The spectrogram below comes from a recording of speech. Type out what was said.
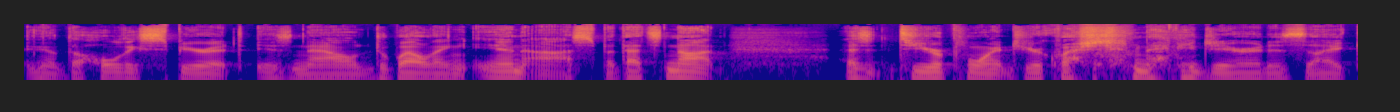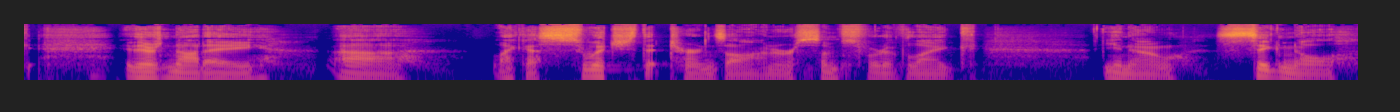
you know the Holy Spirit is now dwelling in us. But that's not as to your point to your question maybe Jared is like there's not a uh, like a switch that turns on or some sort of like you know signal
